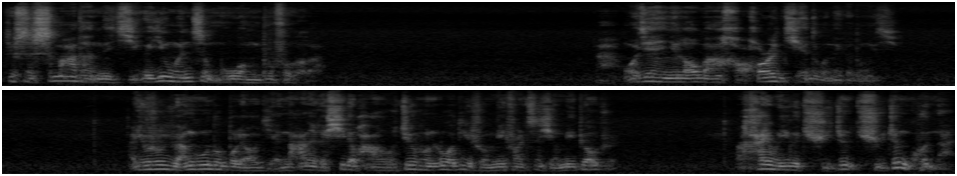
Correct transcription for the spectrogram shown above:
就是 smart 那几个英文字母我们不符合。啊，我建议你老板好好解读那个东西。有时候员工都不了解，拿那个稀里哗涂，最后落地时候没法执行，没标准。还有一个取证取证困难。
